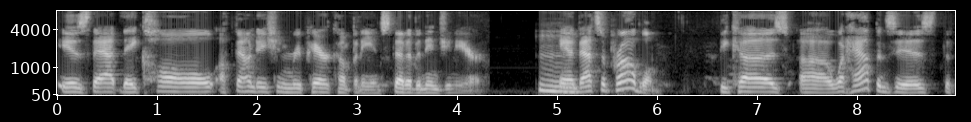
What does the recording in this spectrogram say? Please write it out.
is that they call a foundation repair company instead of an engineer. Mm. And that's a problem because uh, what happens is the,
